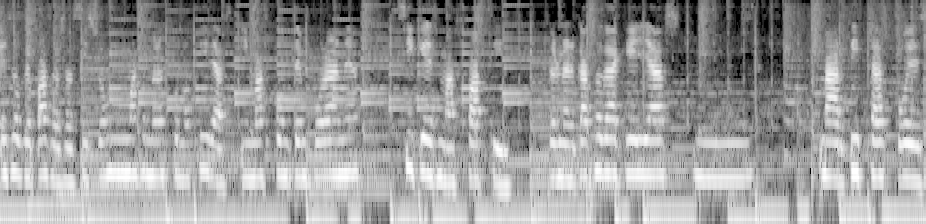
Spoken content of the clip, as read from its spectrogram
es lo que pasa. O sea, si son más o menos conocidas y más contemporáneas, sí que es más fácil. Pero en el caso de aquellas mm, artistas pues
